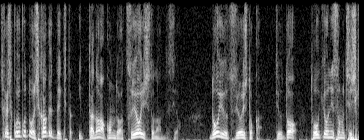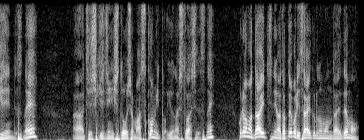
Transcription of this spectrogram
しかしこういうことを仕掛けてきたいったのは今度は強い人なんですよ。どういう強い人かっていうと、東京に住む知識人ですね。あ知識人、指導者、マスコミというような人たちですね。これはまあ第一には例えばリサイクルの問題でも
